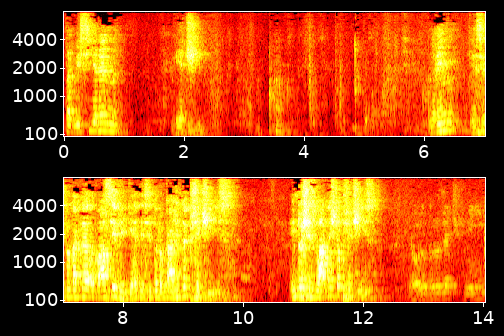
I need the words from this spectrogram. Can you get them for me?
tak vysí jeden větší. Nevím, jestli to takhle od vás je vidět, jestli to dokážete přečíst. Indoši, zvládneš to přečíst? Jo, dobrořečný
